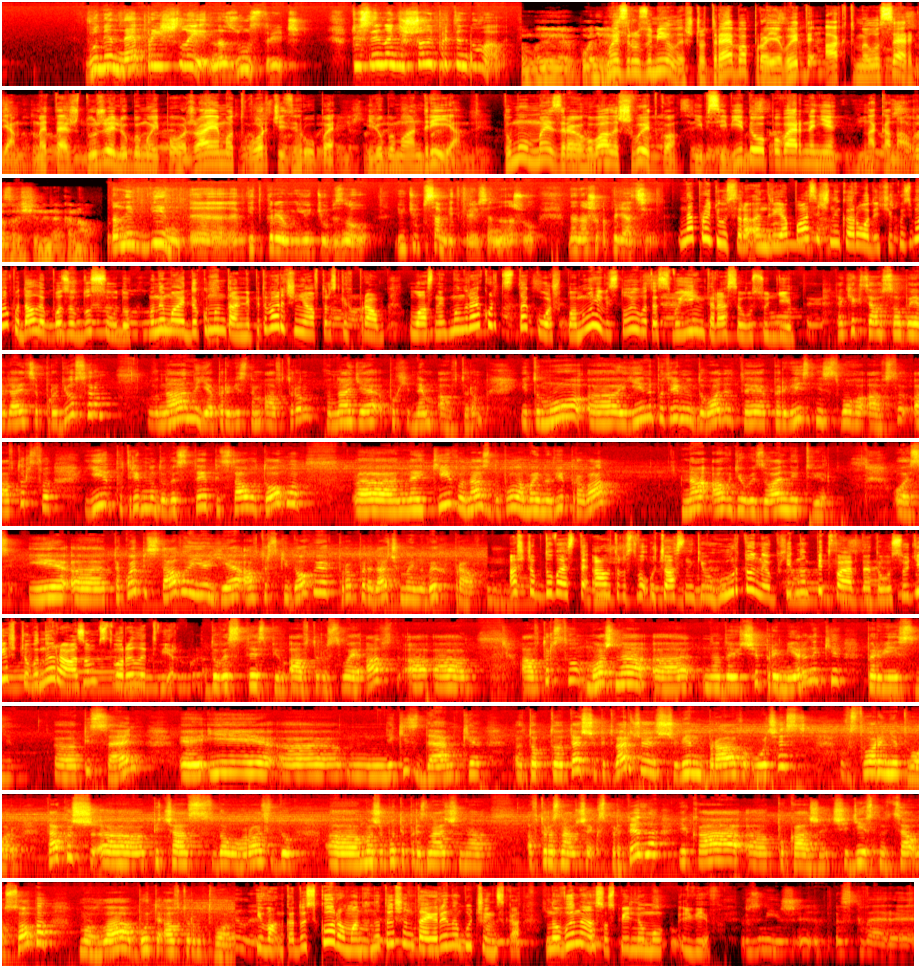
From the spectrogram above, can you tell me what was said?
Вони не прийшли на зустріч. Тобто вони на ніщо не претендували. Мы поняли, Ми что- зрозуміли, що треба проявити акт милосердя. Ми теж дуже любимо і поважаємо творчість групи і любимо Андрія. Тому ми зреагували швидко, і всі відео повернені на канал. возвращены на канал. Та не він е, відкрив YouTube знову. YouTube сам відкрився на нашу, на нашу апеляцію. На продюсера Андрія Пасічника родичі Кузьми подали позов до суду. Вони мають документальне підтвердження авторських прав. Власник Records також планує відстоювати свої інтереси у суді. Так як ця особа є продюсером, вона не є первісним автором, вона є похідним автором. І тому е, їй не потрібно доводити первісність свого авторства, їй потрібно довести підставу того, е, на які вона здобула майнові права на аудіовізуальний твір. Ось і е, такою підставою є авторський договір про передачу майнових прав. А щоб довести авторство учасників гурту, необхідно підтвердити у суді, що вони разом створили твір. довести співавтору своє авторство можна е, надаючи примірники первісні. е, Пісень е, і якісь демки, тобто те, що підтверджує, що він брав участь в створенні твору. Також е, під час судового розгляду е, може бути призначена авторознавча експертиза, яка е, покаже, чи дійсно ця особа могла бути автором твору. Іван Кадусько, Роман Гнатишин та Ірина Бучинська. Новини на Суспільному. Львів. Розумієш, сквери.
